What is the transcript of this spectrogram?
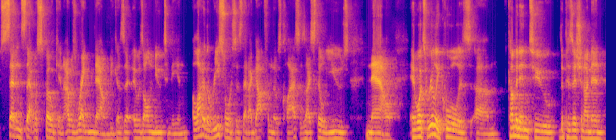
sentence that was spoken, I was writing down because it was all new to me. And a lot of the resources that I got from those classes, I still use now. And what's really cool is um, coming into the position I'm in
